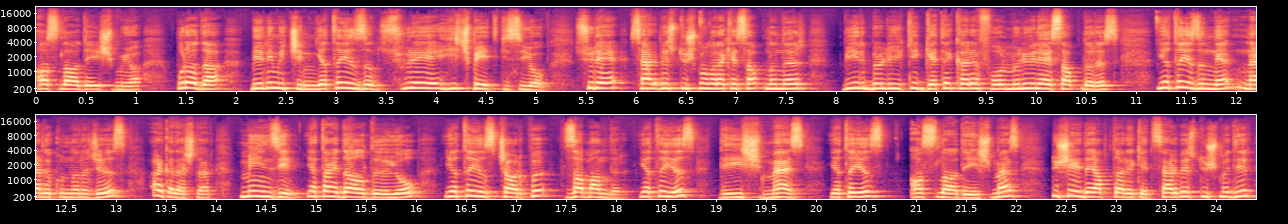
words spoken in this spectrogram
asla değişmiyor. Burada benim için yatay hızın süreye hiçbir etkisi yok. Süre serbest düşme olarak hesaplanır. 1 bölü 2 gt kare formülüyle hesaplarız. Yatay hızı ne, nerede kullanacağız? Arkadaşlar menzil yatay dağıldığı yol yatay hız çarpı zamandır. Yatay hız değişmez. Yatay hız asla değişmez. Düşeyde yaptığı hareket serbest düşmedir.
